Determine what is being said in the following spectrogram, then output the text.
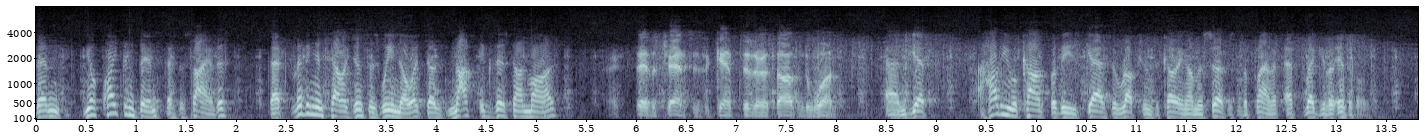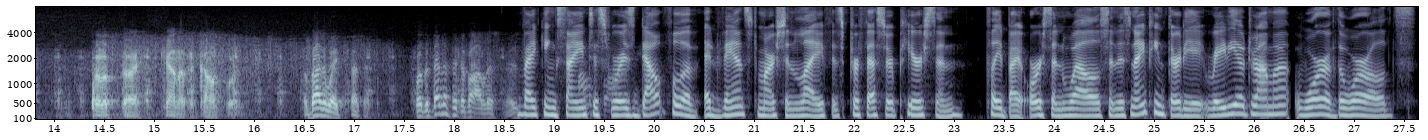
Then you're quite convinced, as a scientist, that living intelligence as we know it does not exist on Mars? I'd say the chances against it are a thousand to one. And yet, how do you account for these gas eruptions occurring on the surface of the planet at regular intervals? Phillips, I cannot account for it. Uh, by the way, Professor, for the benefit of our listeners, Viking scientists were as doubtful of advanced Martian life as Professor Pierson, played by Orson Welles in his 1938 radio drama War of the Worlds.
